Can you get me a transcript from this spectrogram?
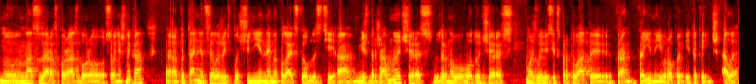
Ну, У нас зараз пора збору соняшника. Е, Питання це лежить в площині не Миколаївської області, а міждержавної через зернову угоду, через можливість експортувати країни Європи і таке інше. Але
